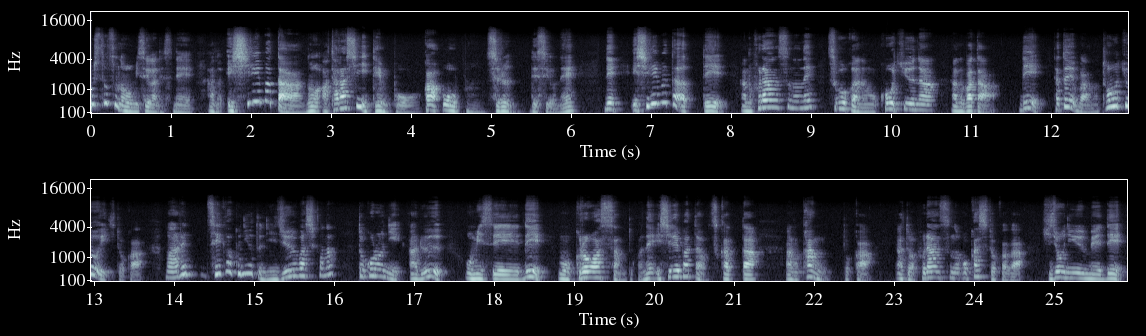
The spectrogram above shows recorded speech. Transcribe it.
う一つのお店がですね、あの、エシレバターの新しい店舗がオープンするんですよね。で、エシレバターって、あの、フランスのね、すごくあの、高級なあのバターで、例えばあの、東京駅とか、まあ、あれ、正確に言うと二重橋かな？ところにあるお店で、もうクロワッサンとかね、エシレバターを使ったあの、パンとか、あとはフランスのお菓子とかが非常に有名で、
